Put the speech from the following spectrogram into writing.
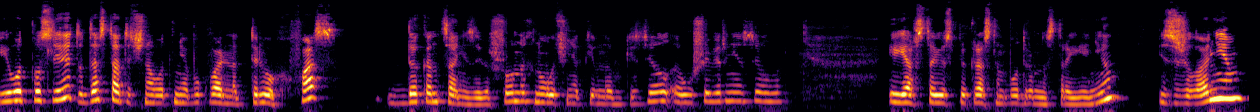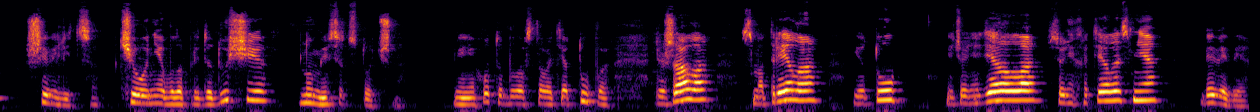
И вот после этого достаточно вот мне буквально трех фаз, до конца незавершенных, но очень активно руки сделала, э, уши вернее сделала. И я встаю с прекрасным бодрым настроением и с желанием шевелиться, чего не было предыдущие, ну, месяц точно. Мне неохота было вставать, я тупо лежала, смотрела, YouTube, ничего не делала, все не хотелось мне, бе-бе-бе.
